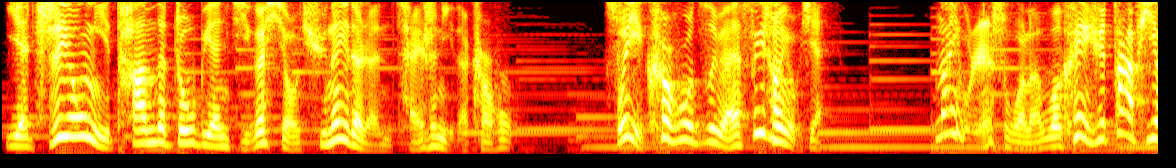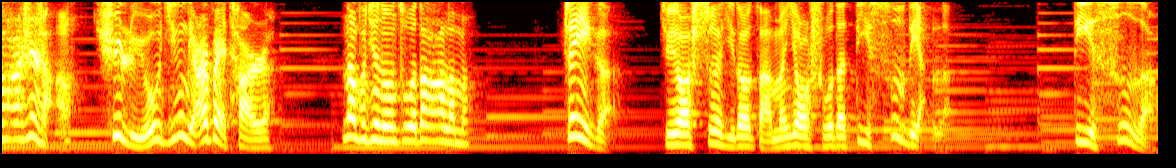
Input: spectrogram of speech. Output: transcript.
也只有你摊子周边几个小区内的人才是你的客户，所以客户资源非常有限。那有人说了，我可以去大批发市场、去旅游景点摆摊啊，那不就能做大了吗？这个就要涉及到咱们要说的第四点了。第四啊，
